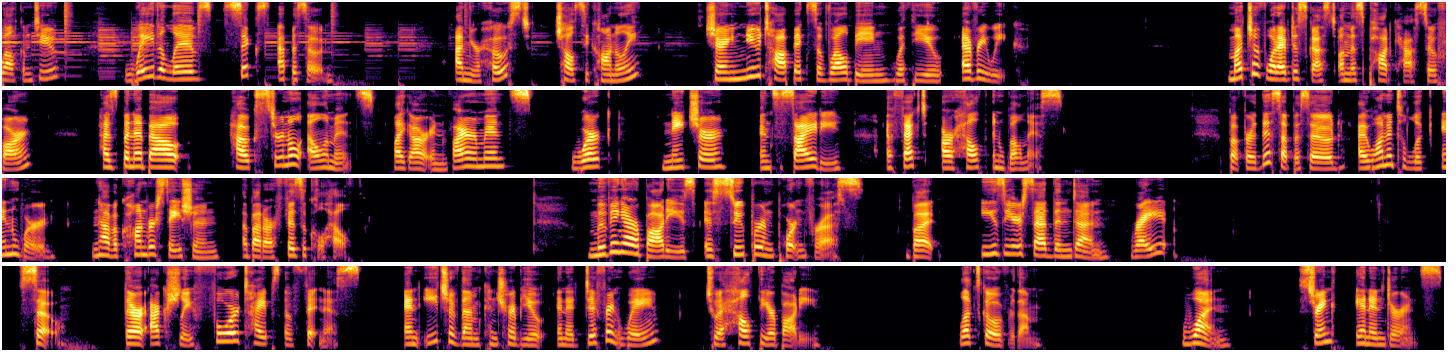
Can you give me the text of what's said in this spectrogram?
Welcome to Way to Live's sixth episode. I'm your host, Chelsea Connolly, sharing new topics of well being with you every week. Much of what I've discussed on this podcast so far has been about how external elements like our environments, work, nature, and society affect our health and wellness. But for this episode, I wanted to look inward and have a conversation about our physical health. Moving our bodies is super important for us, but easier said than done, right? So, there are actually four types of fitness, and each of them contribute in a different way to a healthier body. Let's go over them. One, strength and endurance.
